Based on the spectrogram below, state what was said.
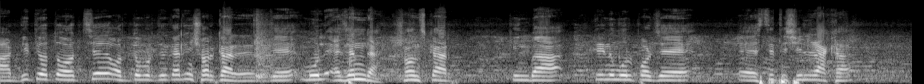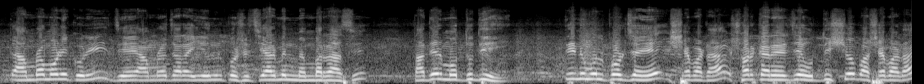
আর দ্বিতীয়ত হচ্ছে অন্তর্বর্তীকালীন সরকারের যে মূল এজেন্ডা, সংস্কার কিংবা তৃণমূল পর্যায়ে স্থিতিশীল রাখা। তা আমরা মনে করি যে আমরা যারা ইউনিয়ন পরিষদ চেয়ারম্যান মেম্বাররা আছি, তাদের মধ্য দিয়েই তৃণমূল পর্যায়ে সেবাটা, সরকারের যে উদ্দেশ্য বা সেবাটা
